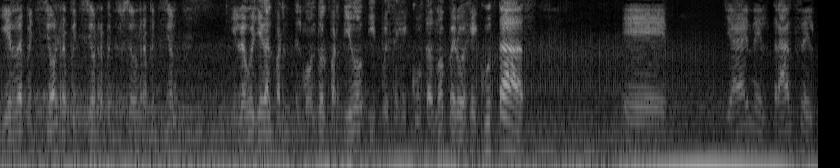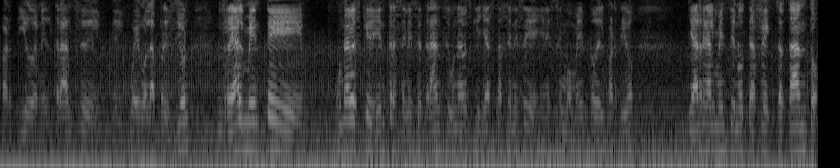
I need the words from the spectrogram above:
y es repetición, repetición, repetición, repetición. Y luego llega el, momento del partido y pues ejecutas, ¿no? Pero ejecutas eh, ya en el trance trance del partido, en el trance del, del juego. La presión realmente, una vez que entras en ese trance, una vez que ya estás en ese, en ese momento del partido, ya realmente no te afecta tanto.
